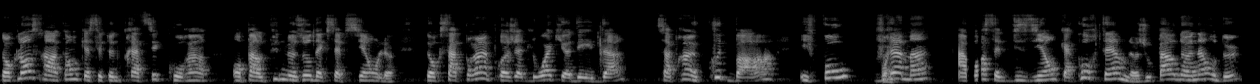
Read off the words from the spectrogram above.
Donc là, on se rend compte que c'est une pratique courante. On parle plus de mesures d'exception, là. Donc, ça prend un projet de loi qui a des dents, ça prend un coup de barre. Il faut vraiment avoir cette vision qu'à court terme, là, je vous parle d'un an ou deux,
